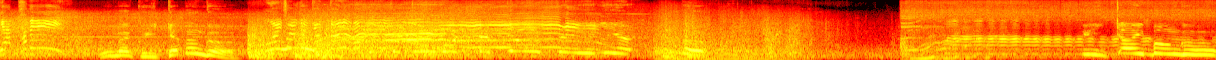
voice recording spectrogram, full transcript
やったねうまくいったボンゴボンゴ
